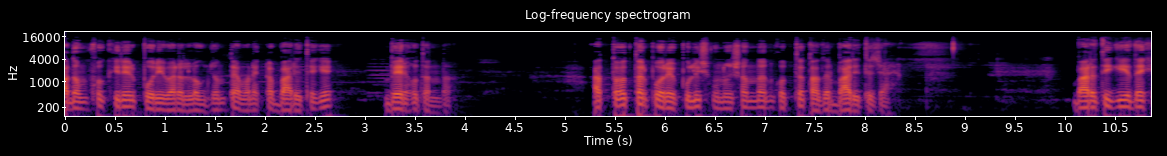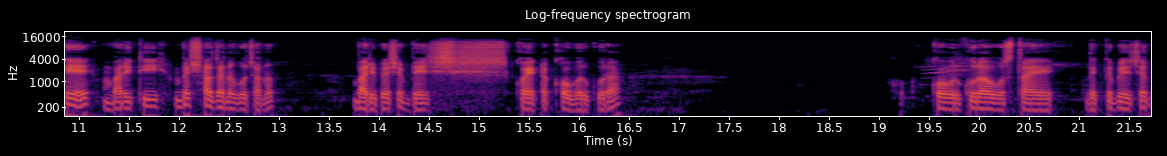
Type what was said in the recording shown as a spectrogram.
আদম ফকিরের পরিবারের লোকজন তেমন একটা বাড়ি থেকে বের হতেন না। আত্মহত্যার পরে পুলিশ অনুসন্ধান করতে তাদের বাড়িতে যায়। বাড়িতে গিয়ে দেখে বাড়িটি বেশ সাজানো গোছানো। বাড়ি পাশে বেশ কয়েকটা কবর কুড়া। কবর কুড়া অবস্থায় দেখতে পেয়েছেন।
